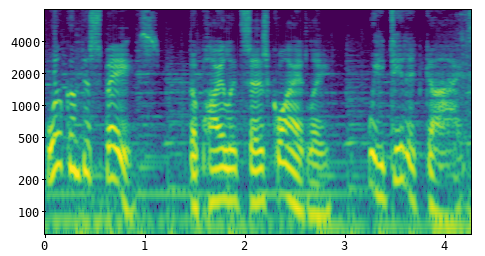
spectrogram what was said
Welcome to space, the pilot says quietly. We did it, guys.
